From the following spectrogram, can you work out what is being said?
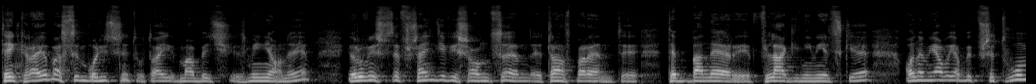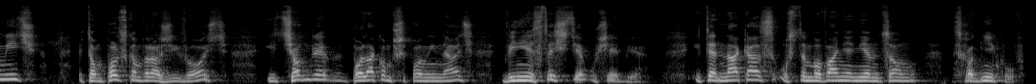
ten krajobraz symboliczny tutaj ma być zmieniony. Również te wszędzie wiszące transparenty, te banery, flagi niemieckie, one miały jakby przytłumić tą polską wrażliwość, i ciągle Polakom przypominać, wy nie jesteście u siebie. I ten nakaz ustępowania Niemcom schodników,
